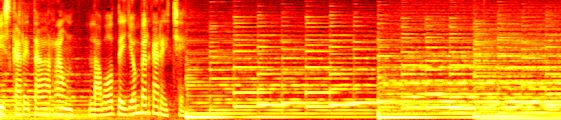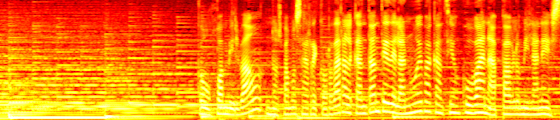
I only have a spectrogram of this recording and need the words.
Bizkar eta Arraun, la voz de John Bergareche. Juan Bilbao nos vamos a recordar al cantante de la nueva canción cubana, Pablo Milanés.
